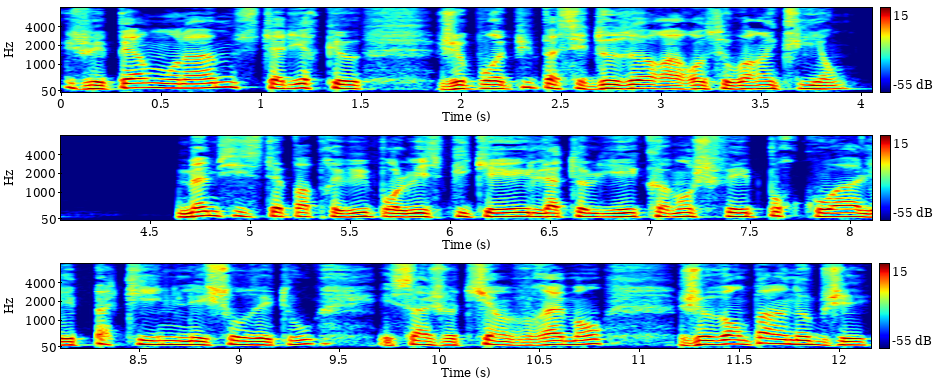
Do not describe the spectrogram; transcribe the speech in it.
Je vais perdre mon âme, c'est-à-dire que je pourrais plus passer deux heures à recevoir un client, même si c'était pas prévu pour lui expliquer l'atelier, comment je fais, pourquoi, les patines, les choses et tout. Et ça, je tiens vraiment. Je vends pas un objet.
